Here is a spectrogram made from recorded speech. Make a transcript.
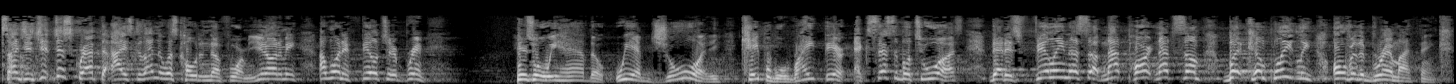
So I just, just, just scrap the ice because I know it's cold enough for me. You know what I mean? I want it filled to the brim. Here's what we have though. We have joy capable right there, accessible to us, that is filling us up. Not part, not some, but completely over the brim, I think.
